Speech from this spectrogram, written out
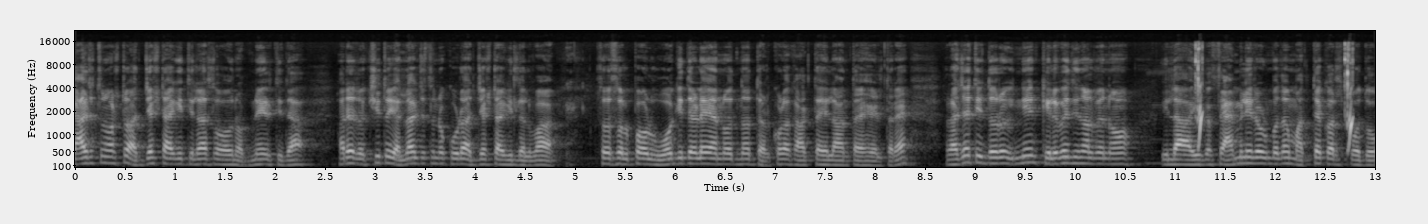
ಯಾರ ಜೊತೆನೂ ಅಷ್ಟು ಅಡ್ಜಸ್ಟ್ ಆಗಿದ್ದಿಲ್ಲ ಸೊ ಅವನು ಒಬ್ಬನೇ ಇರ್ತಿದ್ದ. ಅರೆ ರಕ್ಷಿತು ಎಲ್ಲರ ಜೊತೆನೂ ಕೂಡ ಅಡ್ಜಸ್ಟ್ ಆಗಿದ್ಲಲ್ವಾ? ಸೊ ಸ್ವಲ್ಪ ಅವಳು ಹೋಗಿದ್ದಾಳೆ ಅನ್ನೋದನ್ನ ತಡ್ಕೊಳಕ್ಕೆ ಇಲ್ಲ ಅಂತ ಹೇಳ್ತಾರೆ. ರಜೆ ತಿದ್ದವರು ಇನ್ನೇನು, ಕೆಲವೇ ದಿನ ಅಲ್ವೇನೋ? ಇಲ್ಲ, ಈಗ ಫ್ಯಾಮಿಲಿ ರೌಂಡ್ ಬಂದಾಗ ಮತ್ತೆ ಕರೆಸ್ಬೋದು.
